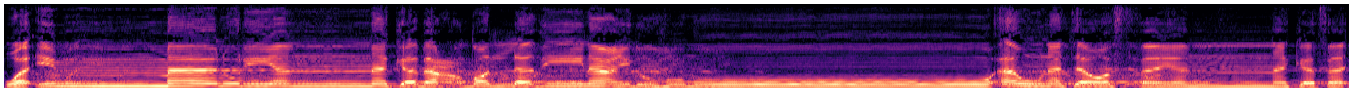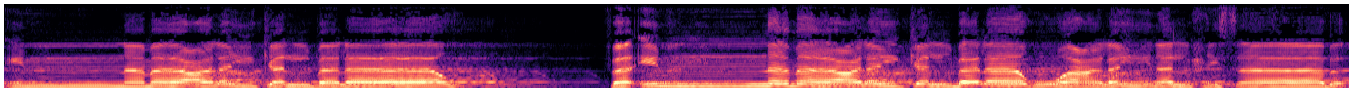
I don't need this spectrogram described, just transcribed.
واما نرينك بعض الذي نعدهم أو نتوفينك فانما عليك البلاغ فانما عليك البلاغ وعلينا الحساب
